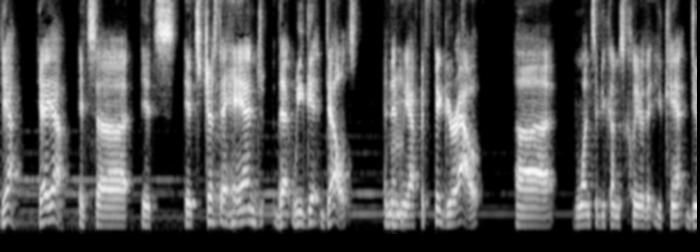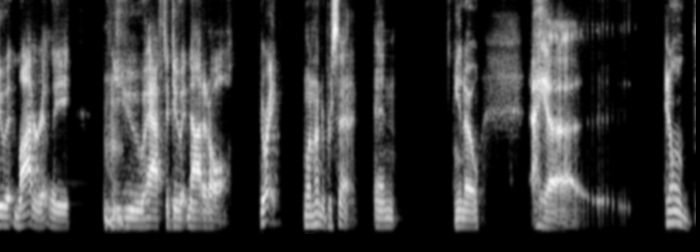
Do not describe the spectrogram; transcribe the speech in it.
Yeah, yeah, yeah. It's uh it's it's just a hand that we get dealt, and then mm-hmm. we have to figure out uh once it becomes clear that you can't do it moderately, mm-hmm. you have to do it not at all. Right. 100%. And, you know, I, uh, I don't,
